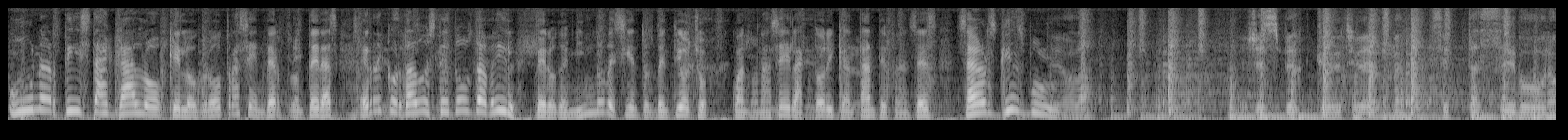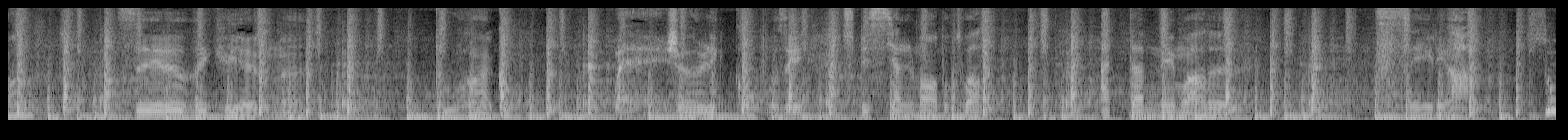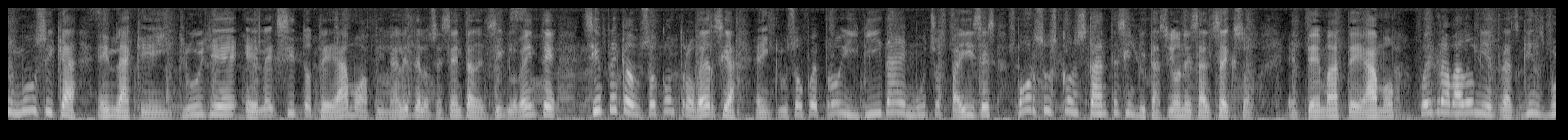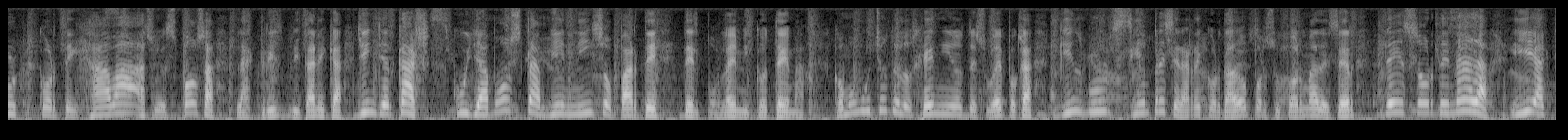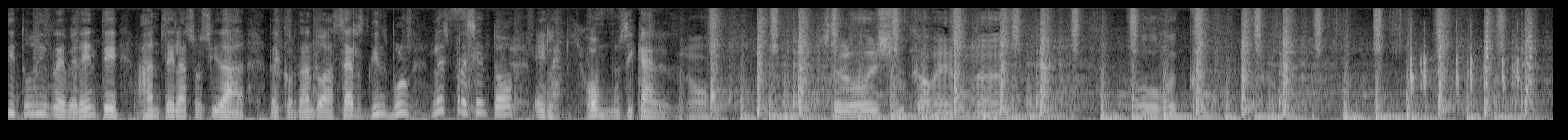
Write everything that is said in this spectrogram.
Un artista galo que logró trascender fronteras es recordado este 2 de abril, pero de 1928, cuando nace el actor y cantante francés Serge Gainsbourg. J'espère que tu c'est assez beau, C'est le requiem pour un con. Ouais, je spécialement pour toi, à ta mémoire de scélérat. Su música, en la que incluye el éxito Te amo a finales de los 60 del siglo XX, siempre causó controversia e incluso fue prohibida en muchos países por sus constantes invitaciones al sexo. El tema Te amo fue grabado mientras Ginsburg cortejaba a su esposa, la actriz británica Ginger Cash, cuya voz también hizo parte del polémico tema. Como muchos de los genios de su época, Ginsburg siempre será recordado por su forma de ser desordenada y actitud irreverente ante la sociedad. Recordando a Serge Ginsburg, les presentó el aguijón musical.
